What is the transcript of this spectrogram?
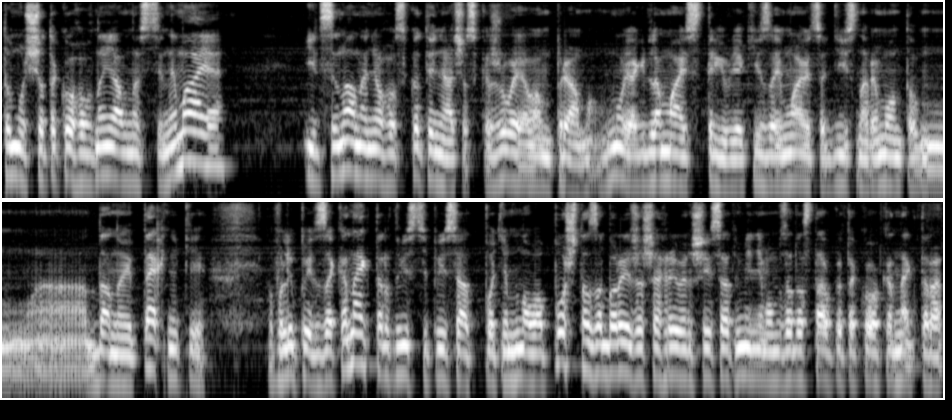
Тому що такого в наявності немає. І ціна на нього скотиняча, скажу я вам прямо. Ну, як для майстрів, які займаються дійсно ремонтом даної техніки. вліпити за коннектор 250, потім нова пошта за Барижа, ще гривень 60 мінімум за доставку такого коннектора.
